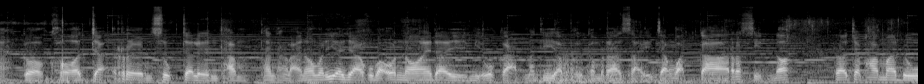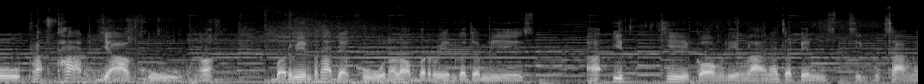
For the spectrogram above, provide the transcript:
ะก็ขอเจริญสุขเจริญธรรมท่านทั้งหลายเนาะวันนี้อาญาครูบาอ้นน้อยได้มีโอกาสมาที่อำเภอกำราไสยจังหวัดกาฬสินธุ์เนาะเราจะพามาดูพระธาตุยาคูเนาะบริเวณพระธาตุยาคูเนาะรอบบริเวณก็จะมีอิฐที่กองเรียงรายน่าจะเป็นสิ่งปลูกสร้างใน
